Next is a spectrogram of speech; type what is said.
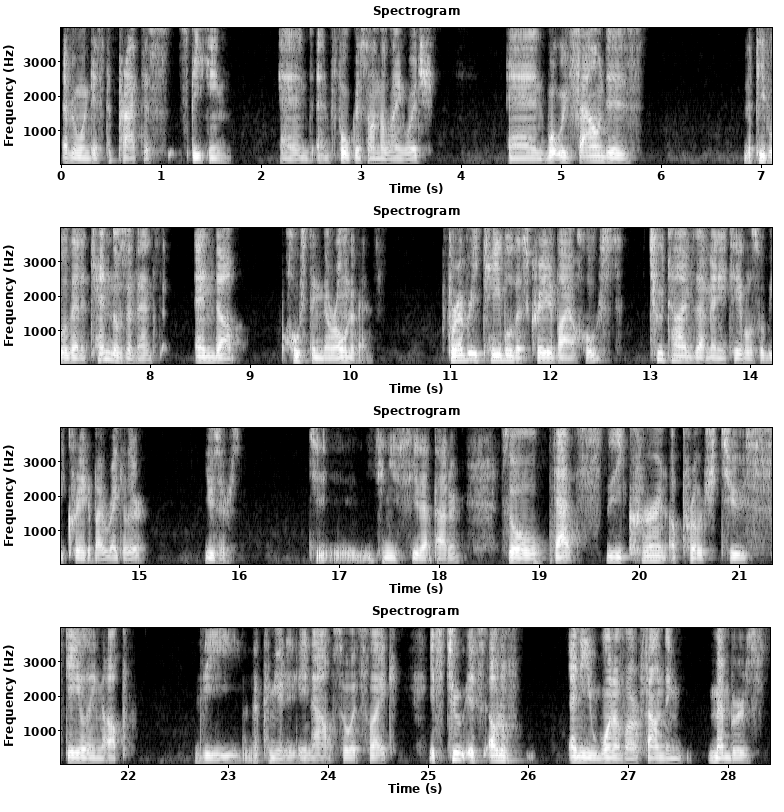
everyone gets to practice speaking and and focus on the language. And what we found is the people that attend those events end up hosting their own events. For every table that's created by a host, two times that many tables will be created by regular users. Can you see that pattern? So that's the current approach to scaling up the the community now. So it's like it's too it's out of any one of our founding members'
